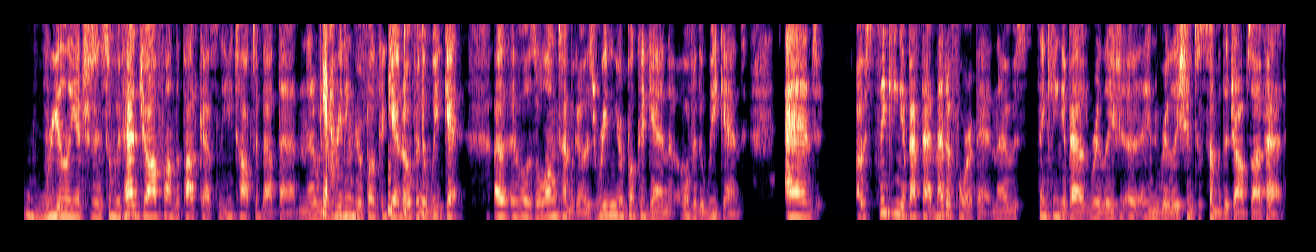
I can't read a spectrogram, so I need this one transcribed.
really interesting. So we've had Joff on the podcast, and he talked about that. And I was yeah. reading your book again over the weekend. Uh, it was a long time ago. I was reading your book again over the weekend, and I was thinking about that metaphor a bit, and I was thinking about relation uh, in relation to some of the jobs I've had.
